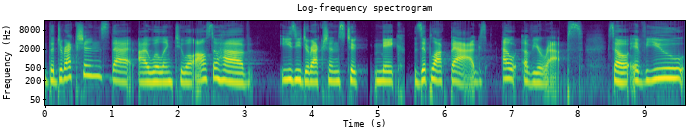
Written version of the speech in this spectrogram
the directions that I will link to will also have easy directions to make Ziploc bags out of your wraps. So if you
